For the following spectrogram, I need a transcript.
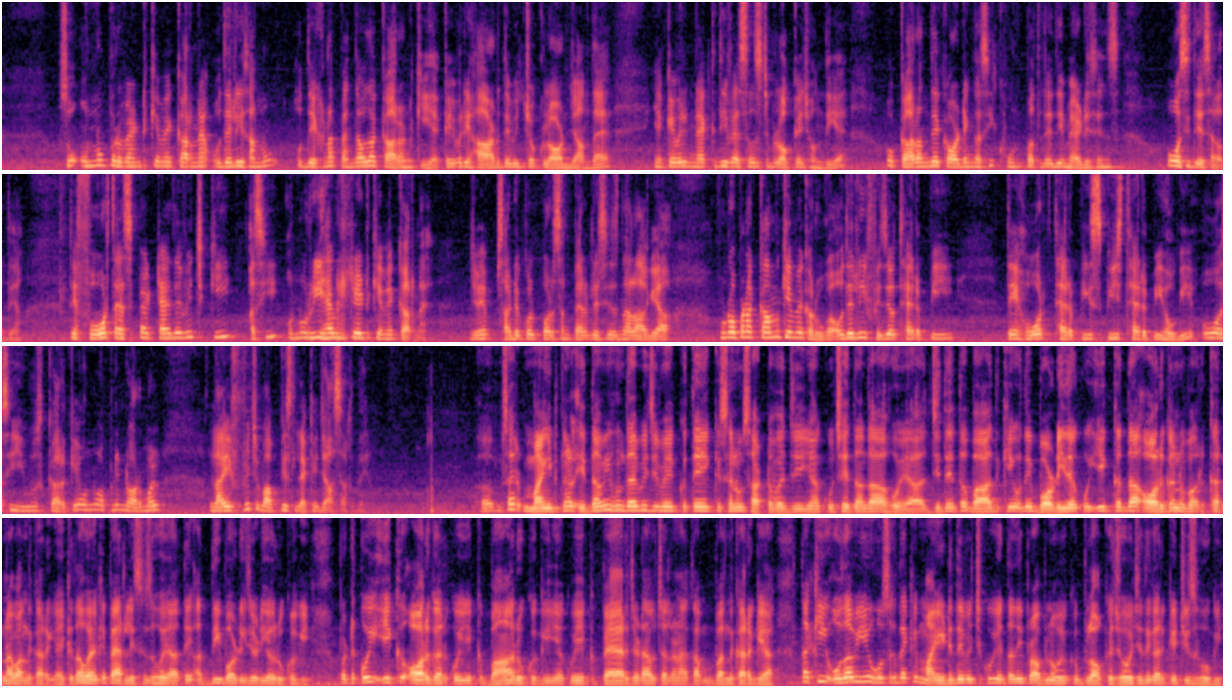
ਸੋ ਉਹਨੂੰ ਪ੍ਰੀਵੈਂਟ ਕਿਵੇਂ ਕਰਨਾ ਉਹਦੇ ਲਈ ਸਾਨੂੰ ਉਹ ਦੇਖਣਾ ਪੈਂਦਾ ਉਹਦਾ ਕਾਰਨ ਕੀ ਹੈ। ਕਈ ਵਾਰੀ ਹਾਰਟ ਦੇ ਵਿੱਚੋਂ ਕਲੌਟ ਜਾਂਦਾ ਹੈ ਜਾਂ ਕਈ ਵਾਰੀ ਨੈਕ ਦੀ ਵੈਸਲਸ 'ਚ ਬਲੋਕੇਜ ਹੁੰਦੀ ਹੈ। ਉਹ ਕਾਰਨ ਦੇ ਅਕੋਰਡਿੰਗ ਅਸੀਂ ਖੂਨ ਪਤਲੇ ਦੀ ਮੈਡੀਸਿਨਸ ਉਹ ਅਸੀਂ ਦੇ ਸਕਦੇ ਹਾਂ। ਤੇ ਫੋਰਥ ਐਸਪੈਕਟ ਹੈ ਇਹਦੇ ਵਿੱਚ ਕਿ ਅਸੀਂ ਉਹਨੂੰ ਰੀਹੈਬਿਲਿਟੇਟ ਕਿਵੇਂ ਕਰਨਾ ਹੈ। ਜਿਵੇਂ ਸਾਡੇ ਕੋਲ ਪਰਸਨ ਪੈਰਾਲਿਸਿਸ ਨਾਲ ਆ ਗਿਆ, ਹੁਣ ਉਹ ਆਪਣਾ ਕੰਮ ਕਿਵੇਂ ਕਰੂਗਾ? ਉਹਦੇ ਲਈ ਫਿਜ਼ੀਓਥੈਰੇਪੀ ਤੇ ਹੋਰ ਥੈਰੇਪੀ ਸਪੀਚ ਥੈਰੇਪੀ ਹੋਗੀ ਉਹ ਅਸੀਂ ਯੂਜ਼ ਕਰਕੇ ਉਹਨੂੰ ਆਪਣੀ ਨਾਰਮਲ ਲਾਈਫ ਵਿੱਚ ਵਾਪਸ ਲੈ ਕੇ ਜਾ ਸਕਦੇ ਹਾਂ। ਸਰ ਮਾਈਂਡ ਨਾਲ ਇਦਾਂ ਵੀ ਹੁੰਦਾ ਵੀ ਜਿਵੇਂ ਕਿਤੇ ਕਿਸੇ ਨੂੰ ਸੱਟ ਵੱਜੀ ਜਾਂ ਕੁਝ ਇਦਾਂ ਦਾ ਹੋਇਆ, ਜਿਹਦੇ ਤੋਂ ਬਾਅਦ ਕਿ ਉਹਦੇ ਬਾਡੀ ਦਾ ਕੋਈ ਇੱਕ ਅੱਧਾ ਆਰਗਨ ਵਰਕ ਕਰਨਾ ਬੰਦ ਕਰ ਗਿਆ। ਇੱਕ ਤਾਂ ਹੋਇਆ ਕਿ ਪੈਰਾਲਿਸਿਸ ਹੋਇਆ ਤੇ ਅੱਧੀ ਬਾਡੀ ਜਿਹੜੀ ਉਹ ਰੁਕ ਗਈ। ਬਟ ਕੋਈ ਇੱਕ ਆਰਗਨ ਕੋਈ ਇੱਕ ਬਾਹ ਰੁਕ ਗਈ ਜਾਂ ਕੋਈ ਇੱਕ ਪੈਰ ਜਿਹੜਾ ਉਹ ਚੱਲਣਾ ਕੰਮ ਬੰਦ ਕਰ ਗਿਆ, ਤਾਂ ਕਿ ਉਹਦਾ ਵੀ ਇਹ ਹੋ ਸਕਦਾ ਕਿ ਮਾਈਂਡ ਦੇ ਵਿੱਚ ਕੋਈ ਇਦਾਂ ਦੀ ਪ੍ਰੋਬਲਮ ਹੋਵੇ, ਕੋਈ ਬਲੋਕੇਜ ਹੋਵੇ, ਜਿਹਦੇ ਕਰਕੇ ਇਹ ਚੀਜ਼ ਹੋ ਗਈ?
